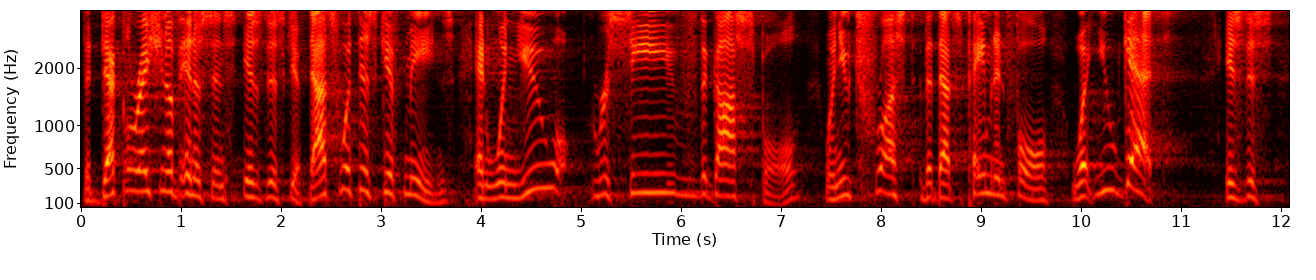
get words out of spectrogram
The declaration of innocence is this gift. That's what this gift means. And when you receive the gospel, when you trust that that's payment in full, what you get is this,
